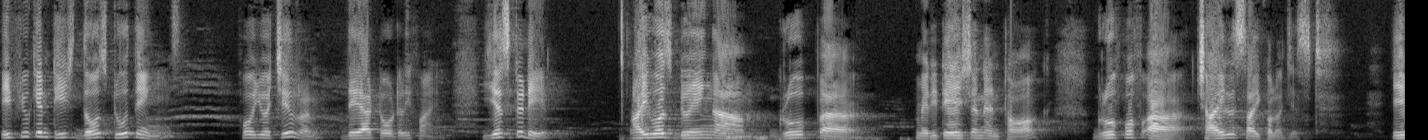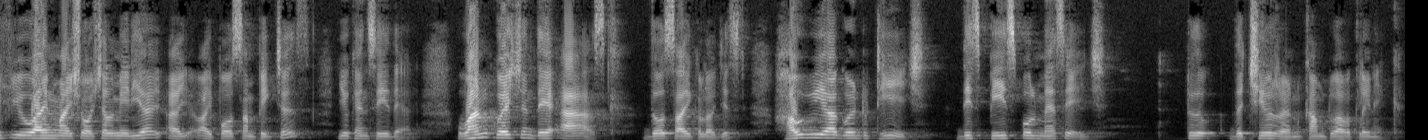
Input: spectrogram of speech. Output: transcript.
If you can teach those two things, for your children, they are totally fine. Yesterday, I was doing um, group uh, meditation and talk, group of uh, child psychologists. If you are in my social media, I, I post some pictures, you can see that. One question they ask those psychologists, how we are going to teach this peaceful message to the children come to our clinic.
